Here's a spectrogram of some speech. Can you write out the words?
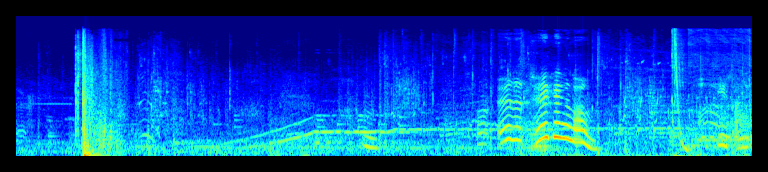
there. Hmm. Uh, is it taking them? Jeez, I need...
